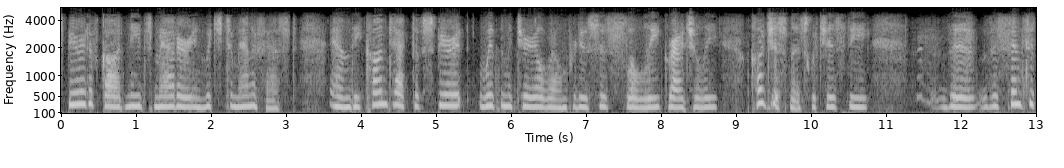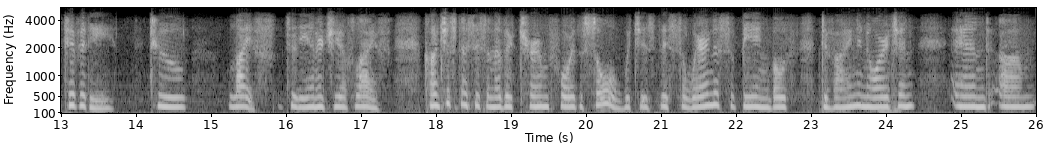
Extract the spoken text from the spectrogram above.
spirit of God needs matter in which to manifest and the contact of spirit with the material realm produces slowly, gradually consciousness, which is the the the sensitivity to life, to the energy of life. Consciousness is another term for the soul, which is this awareness of being both divine in origin and um,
